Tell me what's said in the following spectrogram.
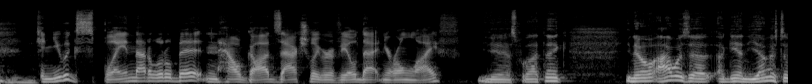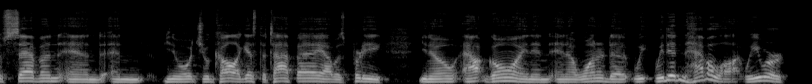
Mm-hmm. Can you explain that a little bit and how God's actually revealed that in your own life? Yes. Well, I think you know, I was a again youngest of seven, and and you know what you would call, I guess, the type A. I was pretty, you know, outgoing, and and I wanted to. We we didn't have a lot. We were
